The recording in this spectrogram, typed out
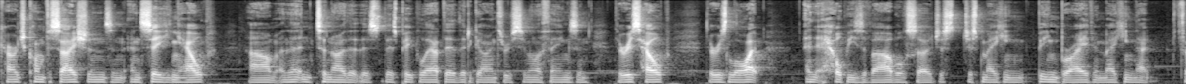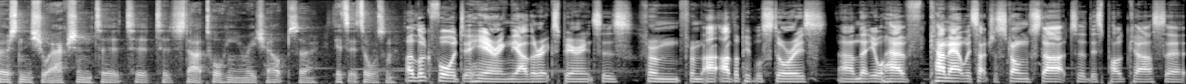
encourage conversations and, and seeking help um, and then to know that there's there's people out there that are going through similar things, and there is help, there is light, and help is available. So just just making being brave and making that first initial action to, to, to start talking and reach help. So it's it's awesome. I look forward to hearing the other experiences from from other people's stories um, that you'll have come out with such a strong start to this podcast. Uh,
